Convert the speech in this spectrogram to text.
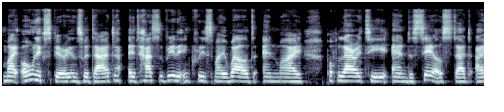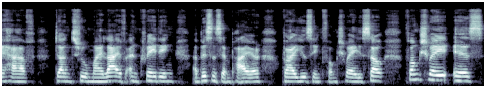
my own experience with that, it has really increased my wealth and my popularity and the sales that I have done through my life and creating a business empire by using feng shui. So feng shui is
